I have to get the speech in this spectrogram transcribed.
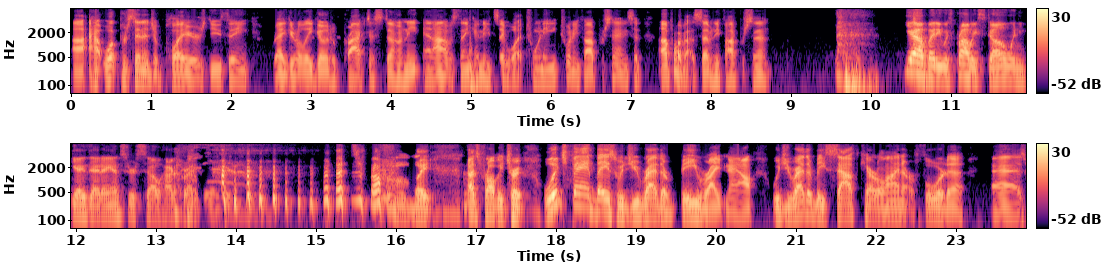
uh, how, "What percentage of players do you think regularly go to practice, Stoney?" And I was thinking he'd say what 20, 25 percent. He said, "Oh, probably about 75 percent." Yeah, but he was probably stoned when he gave that answer. So how credible is it? that's probably that's probably true. Which fan base would you rather be right now? Would you rather be South Carolina or Florida? As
